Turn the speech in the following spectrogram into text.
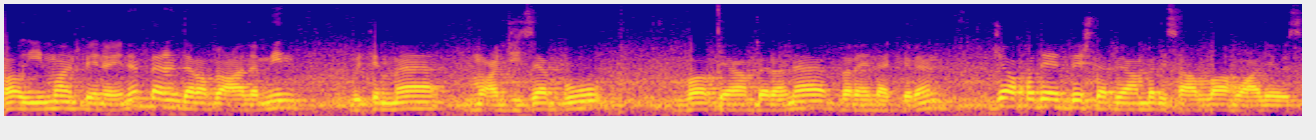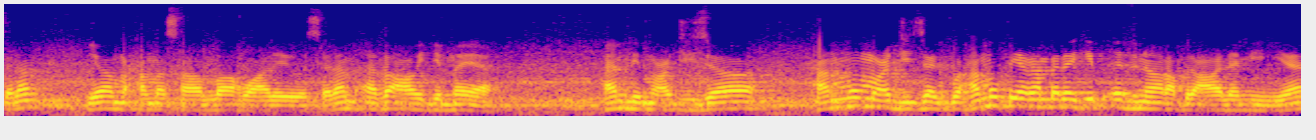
ها إيمان بينا إنا برن دا رب العالمين بتما معجزة بو و پیامبرانه برای نکرن جا خودت بیشت پیامبری صلی الله علیه وسلم. یا محمد صلی الله علیه وسلم اف عاید میا هم دی معجزه همو معجزه بو همو پیغمبر کی باذن رب العالمین یا.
